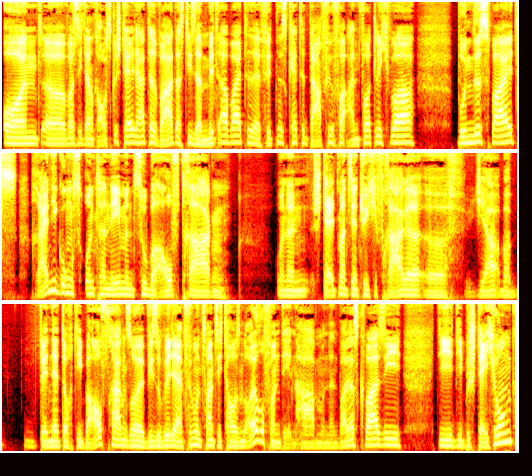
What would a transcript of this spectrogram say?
Und äh, was sich dann rausgestellt hatte, war, dass dieser Mitarbeiter der Fitnesskette dafür verantwortlich war, bundesweit Reinigungsunternehmen zu beauftragen und dann stellt man sich natürlich die Frage, äh, ja, aber wenn er doch die beauftragen soll, wieso will der 25.000 Euro von denen haben? Und dann war das quasi die, die Bestechung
